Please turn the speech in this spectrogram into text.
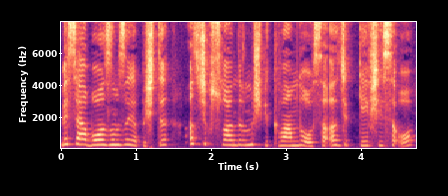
Mesela boğazımıza yapıştı. Azıcık sulandırılmış bir kıvamda olsa, azıcık gevşese o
